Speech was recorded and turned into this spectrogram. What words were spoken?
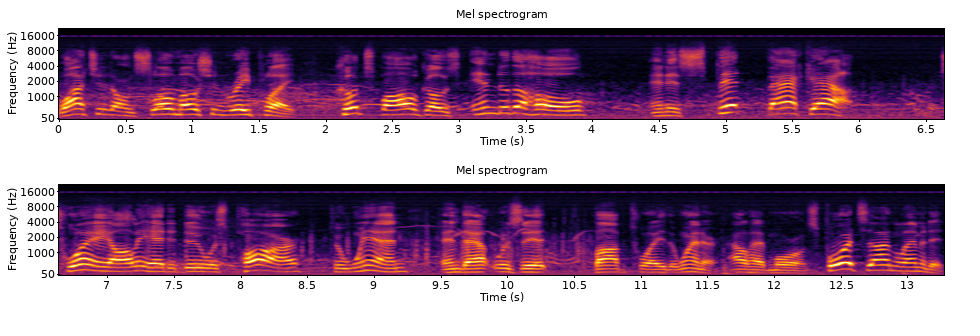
Watch it on slow motion replay. Cook's ball goes into the hole and is spit back out. Tway, all he had to do was par to win, and that was it. Bob Tway, the winner. I'll have more on Sports Unlimited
